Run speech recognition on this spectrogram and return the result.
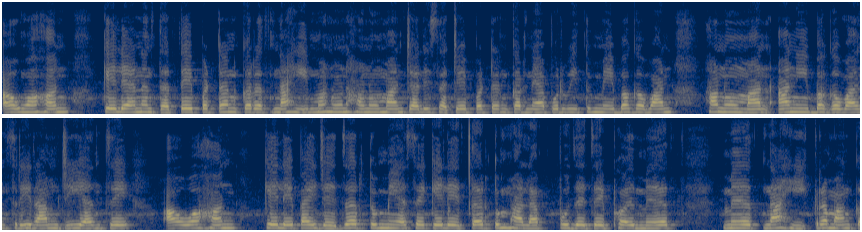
आवाहन केल्यानंतर ते पठण करत नाही. म्हणून हनुमान चालिसाचे पठण करण्यापूर्वी तुम्ही भगवान हनुमान आणि भगवान श्रीरामजी यांचे आवाहन केले पाहिजे. जर तुम्ही असे केले तर तुम्हाला पूजेचे फळ मिळत मिळत नाही. क्रमांक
